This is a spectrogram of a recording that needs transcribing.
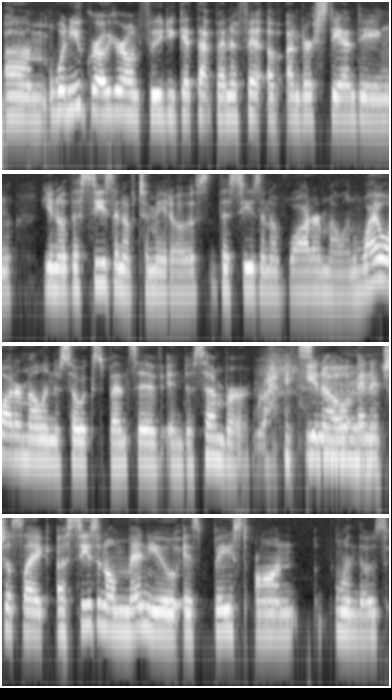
um, when you grow your own food, you get that benefit of understanding, you know, the season of tomatoes, the season of watermelon, why watermelon is so expensive in December. Right. You know, and mm. it's just like a seasonal menu is based on when those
